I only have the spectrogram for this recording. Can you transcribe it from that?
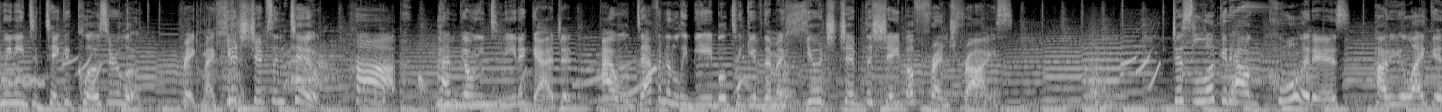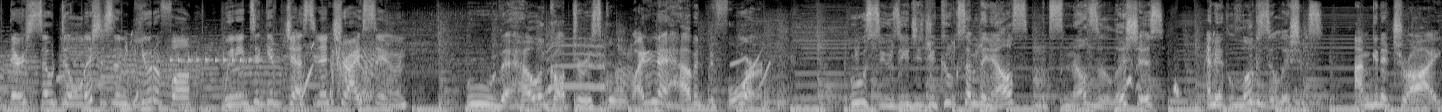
We need to take a closer look. Break my huge chips in two. Ha! I'm going to need a gadget. I will definitely be able to give them a huge chip the shape of french fries. Just look at how cool it is! How do you like it? They're so delicious and beautiful! We need to give Justin a try soon. Ooh, the helicopter is cool. Why didn't I have it before? Ooh, Susie, did you cook something else? It smells delicious. And it looks delicious. I'm gonna try.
